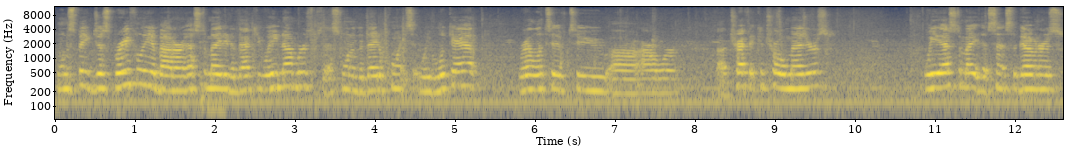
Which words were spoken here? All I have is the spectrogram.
I want to speak just briefly about our estimated evacuee numbers. That's one of the data points that we look at relative to uh, our uh, traffic control measures. We estimate that since the governor's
